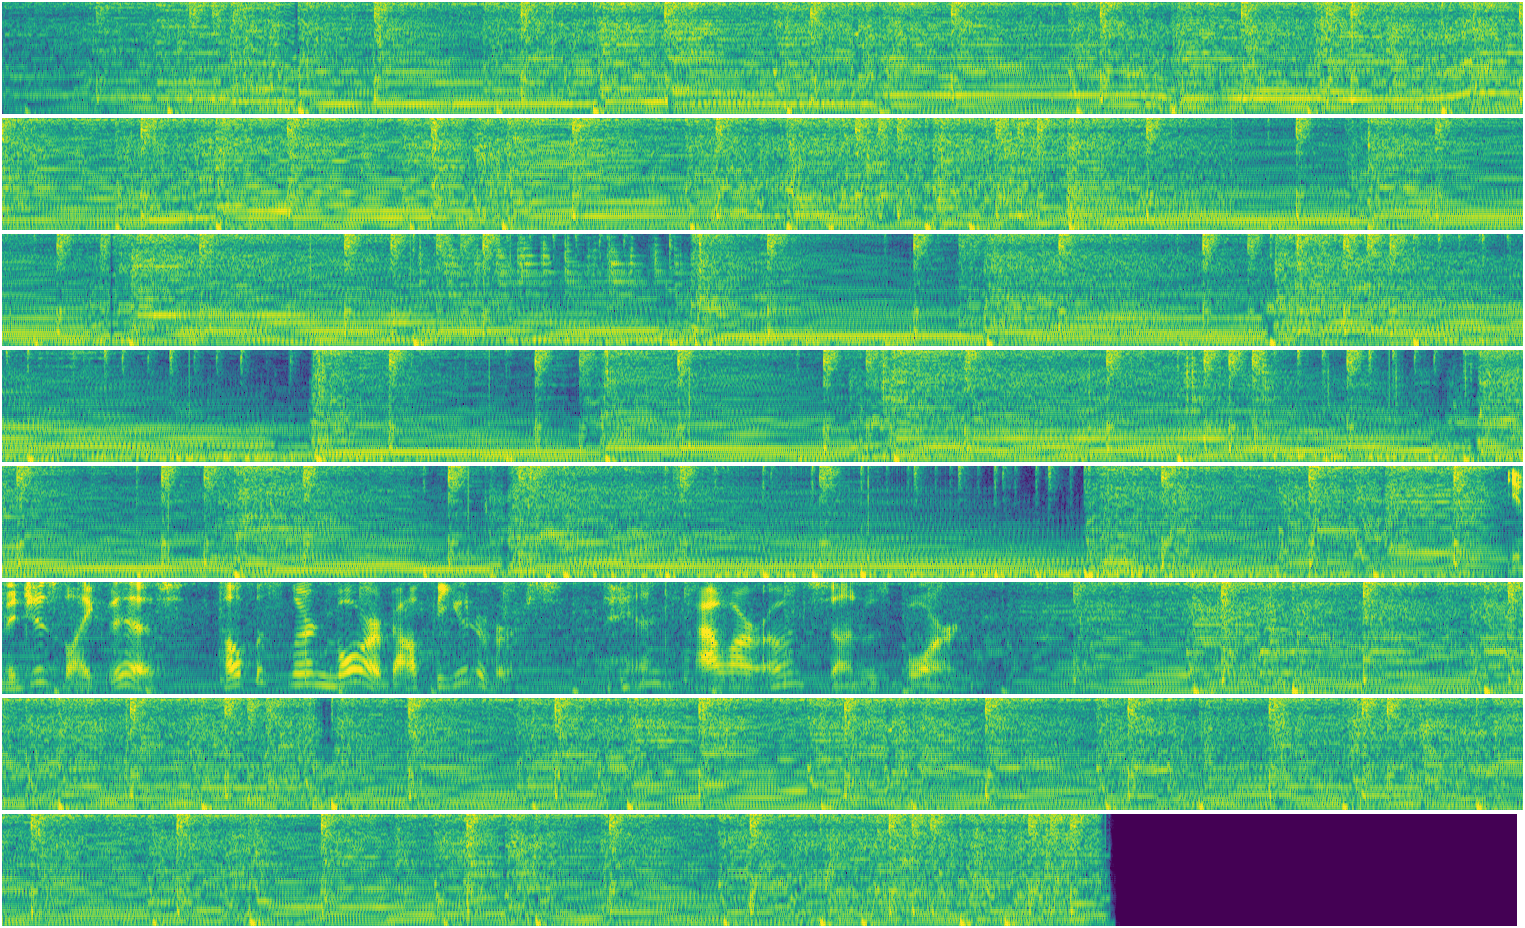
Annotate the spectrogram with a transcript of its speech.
Images like this help us learn more about the universe and how our own sun was born.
